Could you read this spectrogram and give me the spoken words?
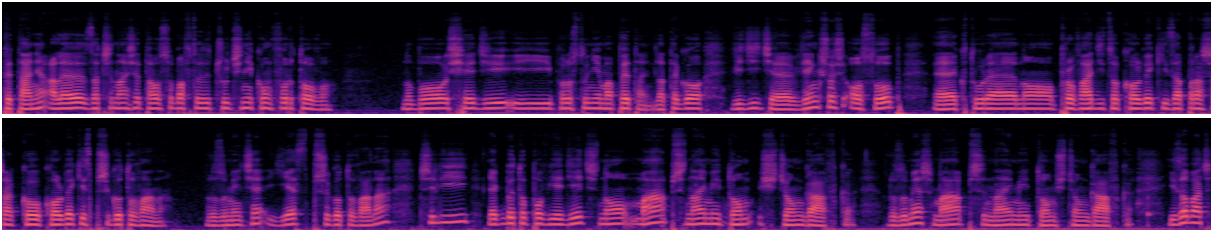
pytania, ale zaczyna się ta osoba wtedy czuć niekomfortowo. No bo siedzi i po prostu nie ma pytań. Dlatego widzicie, większość osób, e, które no, prowadzi cokolwiek i zaprasza kogokolwiek, jest przygotowana. Rozumiecie? Jest przygotowana, czyli jakby to powiedzieć, no ma przynajmniej tą ściągawkę. Rozumiesz? Ma przynajmniej tą ściągawkę. I zobacz,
